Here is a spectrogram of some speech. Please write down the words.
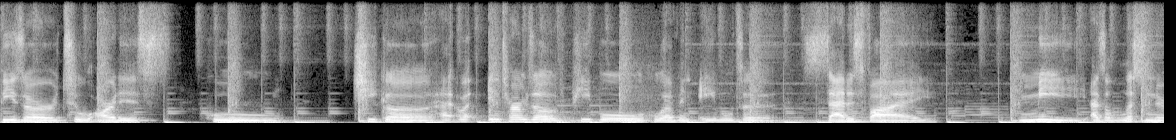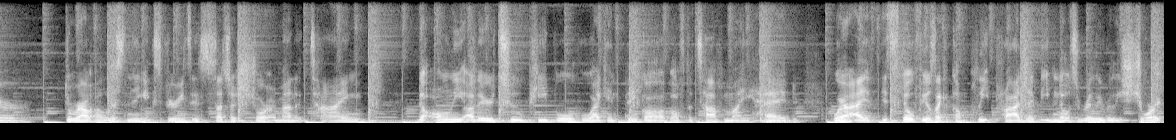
these are two artists who Chika had in terms of people who have been able to satisfy me as a listener throughout a listening experience in such a short amount of time. The only other two people who I can think of off the top of my head where I it still feels like a complete project, even though it's really, really short,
